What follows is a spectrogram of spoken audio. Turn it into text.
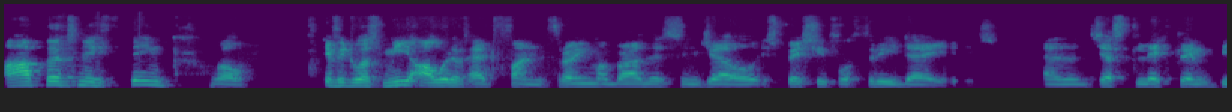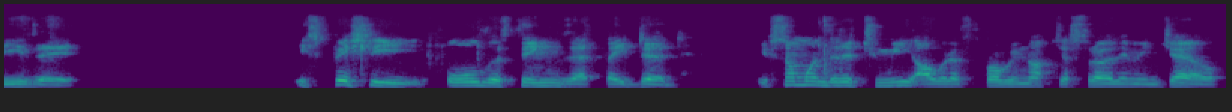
I personally think, well, if it was me, I would have had fun throwing my brothers in jail, especially for three days, and just let them be there. Especially all the things that they did. If someone did it to me, I would have probably not just throw them in jail.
